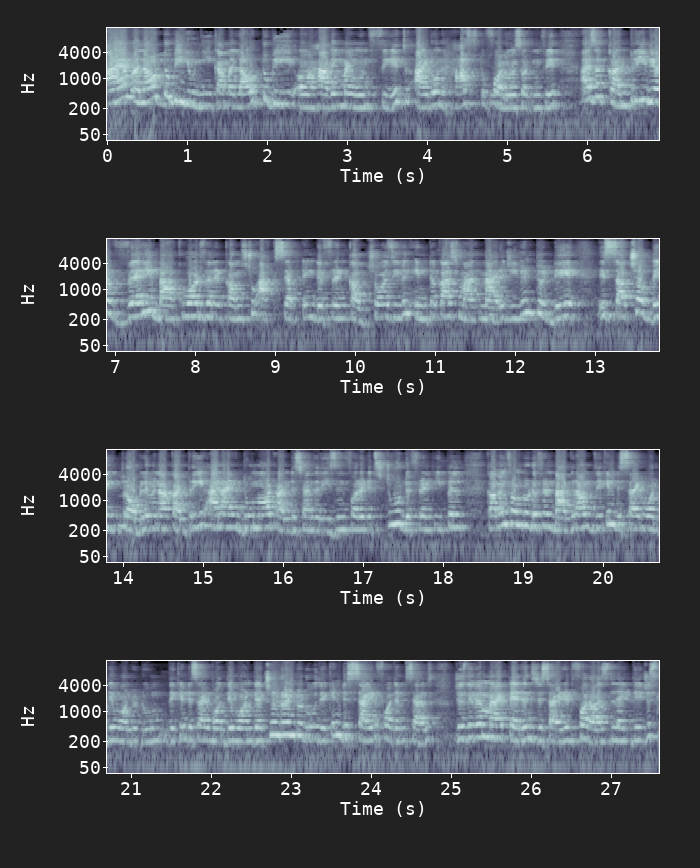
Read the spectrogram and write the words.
I am allowed to be unique. I'm allowed to be uh, having my own faith. I don't have to follow a certain faith. As a country, we are very backwards when it comes to accepting different cultures. Even intercaste ma- marriage, even today, is such a big problem in our country, and I do not understand the reason for it. It's two different people coming from two different backgrounds. They can decide what they want to do. They can decide what they want their children to do. They can decide for themselves. Just way my parents decided for us, like they just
